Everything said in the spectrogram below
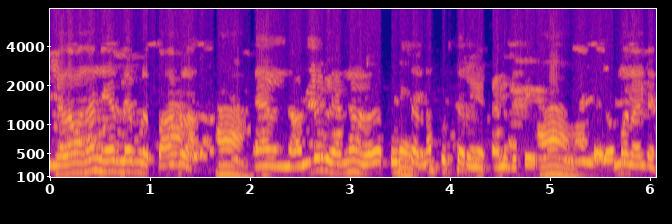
இதெல்லாம் வந்தா நேர்ல உங்களை பார்க்கலாம். நண்பர்கள் என்ன நல்லா கொடுத்தாருன்னா கொடுத்துருவீங்க கண்ணுக்குட்டி ஆ. ரொம்ப நன்றி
